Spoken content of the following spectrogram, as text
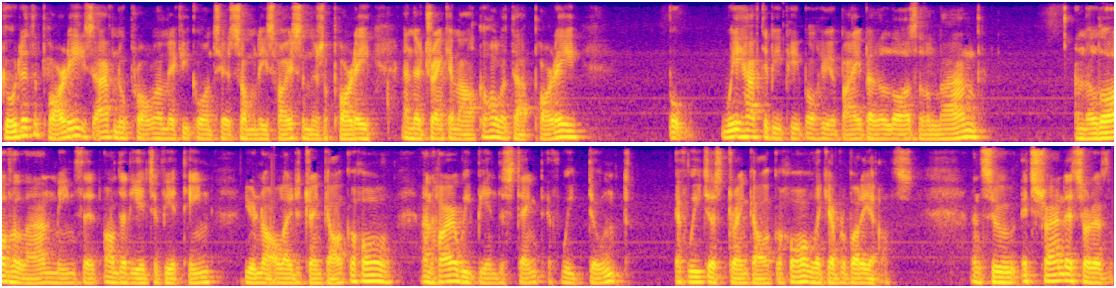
go to the parties. I have no problem if you go into somebody's house and there's a party and they're drinking alcohol at that party. But we have to be people who abide by the laws of the land. And the law of the land means that under the age of 18, you're not allowed to drink alcohol. And how are we being distinct if we don't? If we just drink alcohol like everybody else? And so it's trying to sort of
